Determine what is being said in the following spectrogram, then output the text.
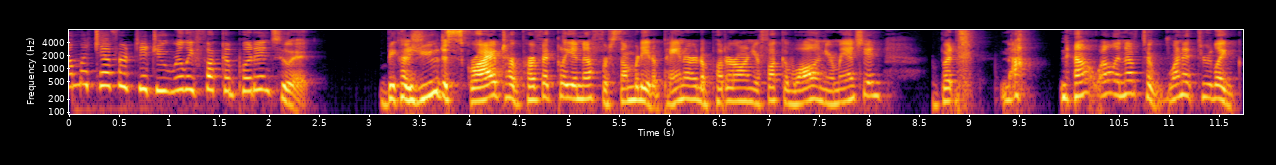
how much effort did you really fucking put into it? Because you described her perfectly enough for somebody to paint her to put her on your fucking wall in your mansion, but not not well enough to run it through like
